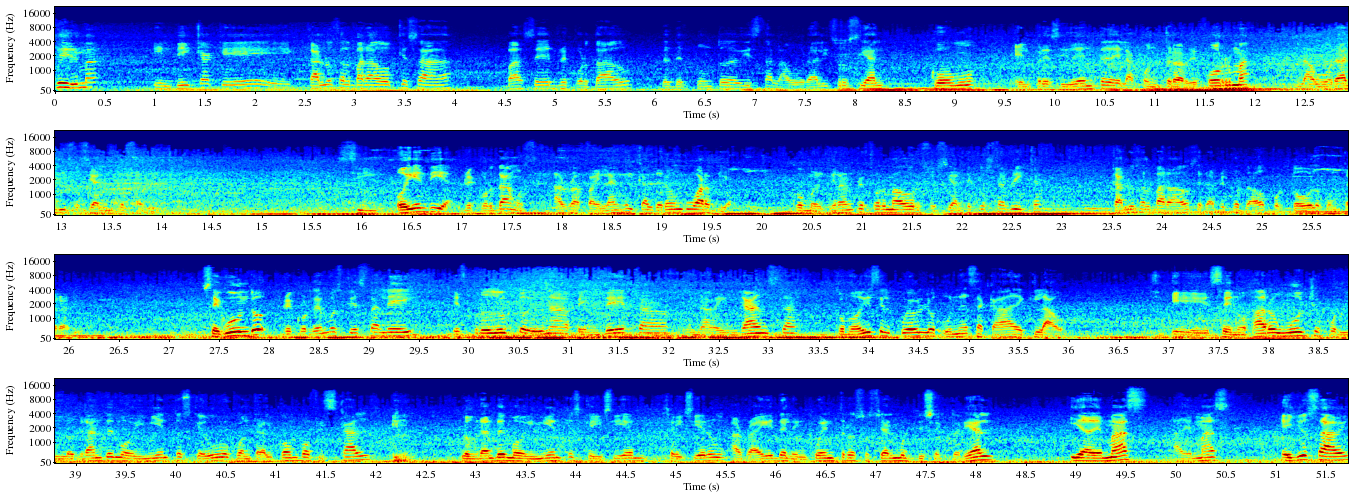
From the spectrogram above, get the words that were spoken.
Firma indica que Carlos Alvarado Quesada va a ser recordado desde el punto de vista laboral y social como el presidente de la contrarreforma laboral y social en Costa Rica. Si hoy en día recordamos a Rafael Ángel Calderón Guardia como el gran reformador social de Costa Rica, Carlos Alvarado será recordado por todo lo contrario. Segundo, recordemos que esta ley es producto de una vendetta, una venganza, como dice el pueblo, una sacada de clavo. Eh, se enojaron mucho por los grandes movimientos que hubo contra el combo fiscal, los grandes movimientos que se hicieron a raíz del encuentro social multisectorial y además, además, ellos saben,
